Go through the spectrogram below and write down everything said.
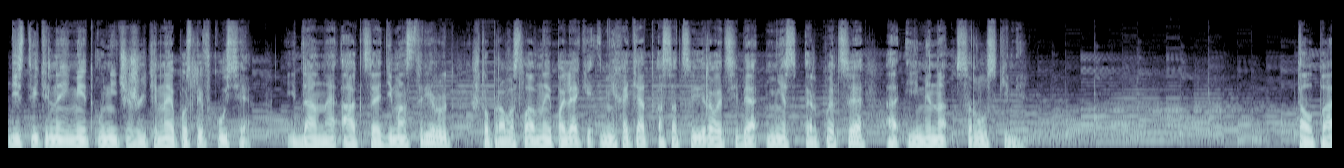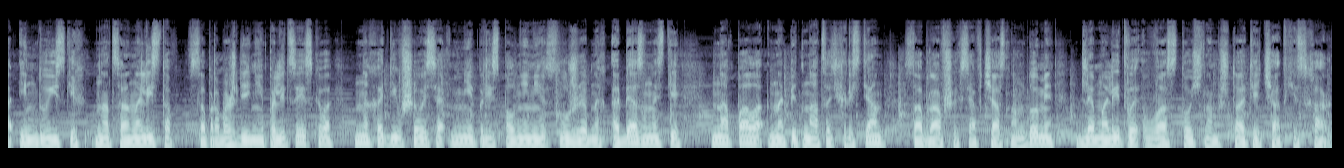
действительно имеет уничижительное послевкусие. И данная акция демонстрирует, что православные поляки не хотят ассоциировать себя не с РПЦ, а именно с русскими – Толпа индуистских националистов в сопровождении полицейского, находившегося не при исполнении служебных обязанностей, напала на 15 христиан, собравшихся в частном доме для молитвы в восточном штате Чатхисхар.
